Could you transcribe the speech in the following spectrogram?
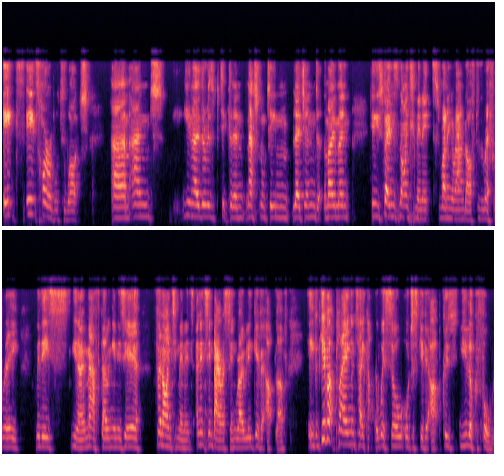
it's it's horrible to watch. Um, and you know there is a particular national team legend at the moment who spends 90 minutes running around after the referee with his you know mouth going in his ear for 90 minutes, and it's embarrassing. Rowley, give it up, love. Either give up playing and take up the whistle, or just give it up because you look a fool.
